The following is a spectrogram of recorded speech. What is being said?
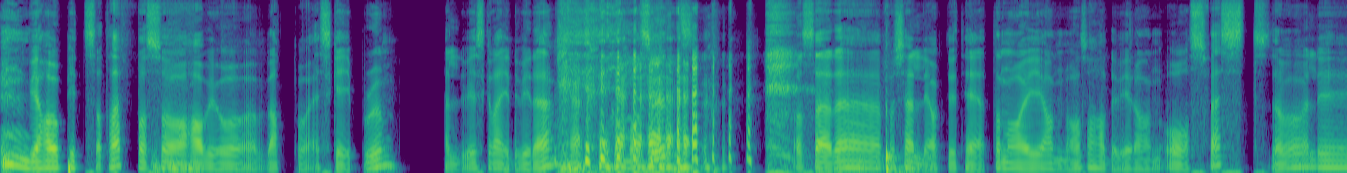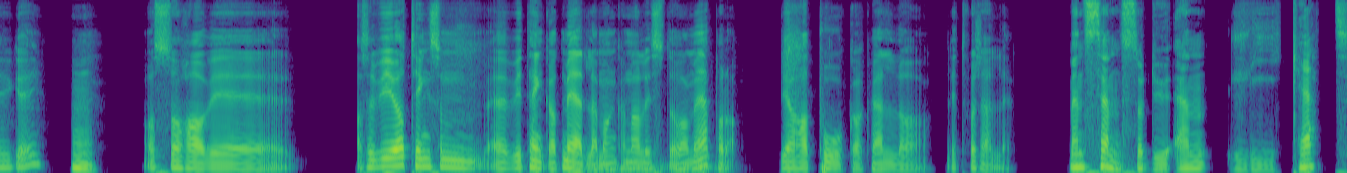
Vi har jo pizzatreff, og så har vi jo vært på escape room. Heldigvis greide vi det. Kom oss ut. og så er det forskjellige aktiviteter. Nå i januar så hadde vi da en årsfest. Det var veldig gøy. Mm. Og så har vi Altså, vi gjør ting som eh, vi tenker at medlemmene kan ha lyst til å være med på, da. Vi har hatt pokerkveld og litt forskjellig. Men senser du en likhet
